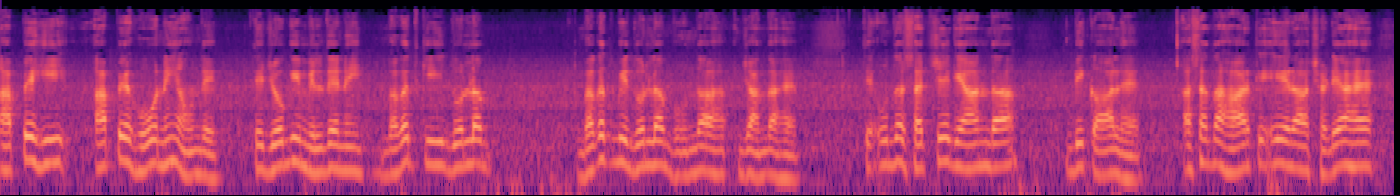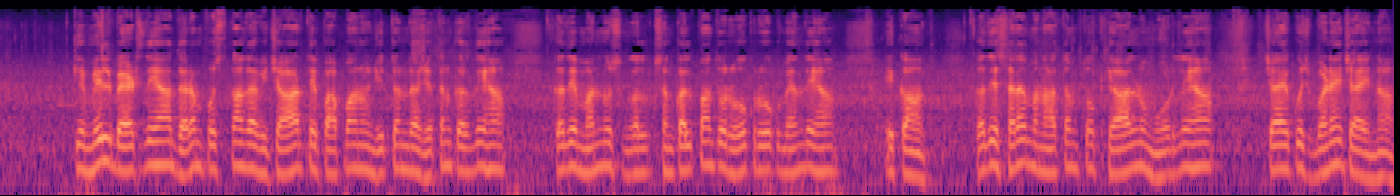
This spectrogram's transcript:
ਆਪੇ ਹੀ, ਆਪੇ ਹੋ ਨਹੀਂ ਆਉਂਦੇ ਤੇ ਜੋਗੀ ਮਿਲਦੇ ਨਹੀਂ। ਭਗਤ ਕੀ ਦੁਰਲਭ, ਭਗਤ ਵੀ ਦੁਰਲਭ ਹੁੰਦਾ, ਜਾਂਦਾ ਹੈ ਤੇ ਉਧਰ ਸੱਚੇ ਗਿਆਨ ਦਾ ਵੀ ਕਾਲ ਹੈ। ਅਸਾਂ ਤਾਂ ਹਾਰ ਕੇ ਇਹ ਰਾਹ ਛੱਡਿਆ ਹੈ ਕਿ ਮਿਲ ਬੈਠਦੇ ਹਾਂ, ਧਰਮ ਪੁਸਤਕਾਂ ਦਾ ਵਿਚਾਰ ਤੇ ਪਾਪਾਂ ਨੂੰ ਜਿੱਤਣ ਦਾ ਯਤਨ ਕਰਦੇ ਹਾਂ। ਕਦੇ ਮਨ ਨੂੰ ਸੰਕਲਪਾਂ ਤੋਂ ਰੋਕ ਰੋਕ ਬੈੰਦੇ ਹਾਂ, ਇਕਾਂਤ। ਕਦੇ ਸਰਬ ਮਨਾਤਮ ਤੋਂ ਖਿਆਲ ਨੂੰ ਮੋੜਦੇ ਹਾਂ, ਚਾਹੇ ਕੁਝ ਬਣੇ ਚਾਹੇ ਨਾ।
